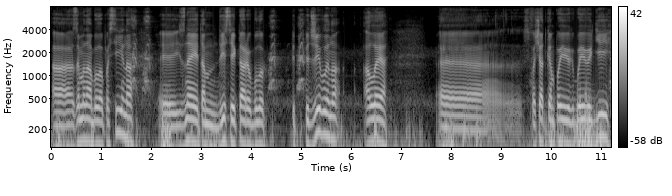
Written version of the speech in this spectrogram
а земена була посіяна. е, З неї там 200 гектарів було підживлено, але з початком бойових, дій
